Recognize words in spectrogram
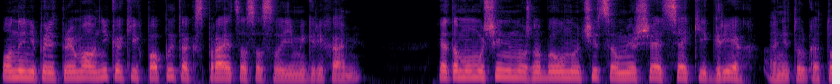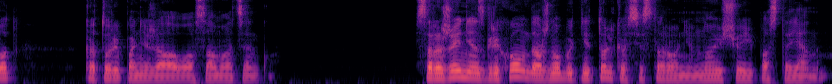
Он и не предпринимал никаких попыток справиться со своими грехами. Этому мужчине нужно было научиться умерщать всякий грех, а не только тот, который понижал его самооценку. Сражение с грехом должно быть не только всесторонним, но еще и постоянным.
